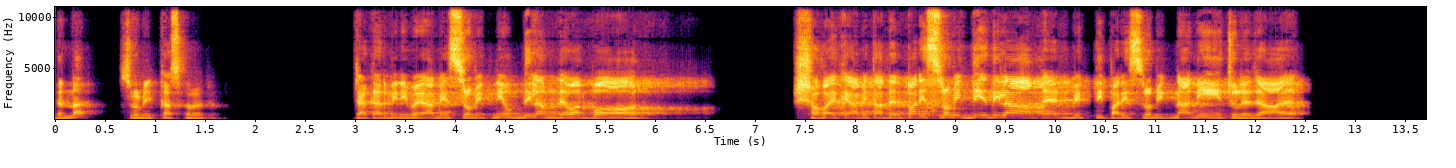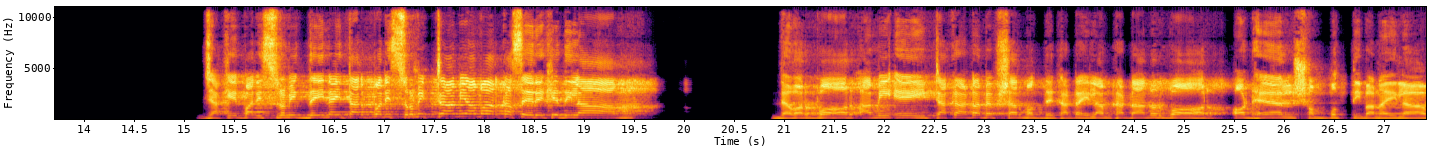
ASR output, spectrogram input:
দেন না? শ্রমিক কাজ করার জন্য। টাকার বিনিময়ে আমি শ্রমিক নিয়োগ দিলাম, দেওয়ার পর সবাইকে আমি তাদের পারিশ্রমিক দিয়ে দিলাম। এক ব্যক্তি পারিশ্রমিক না নিয়ে চলে যায়। যাকে পারিশ্রমিক দেই নাই, তার পারিশ্রমিকটা আমি আমার কাছে রেখে দিলাম। দেওয়ার পর আমি এই টাকাটা ব্যবসার মধ্যে খাটাইলাম, খাটানোর পর অঢেল সম্পত্তি বানাইলাম।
